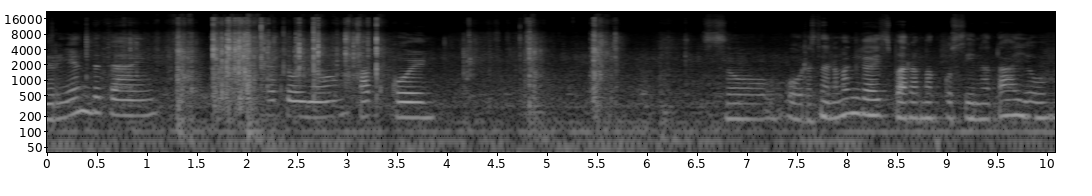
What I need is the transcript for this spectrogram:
merienda time. Ito yung popcorn. So, oras na naman guys para magkusina tayo.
